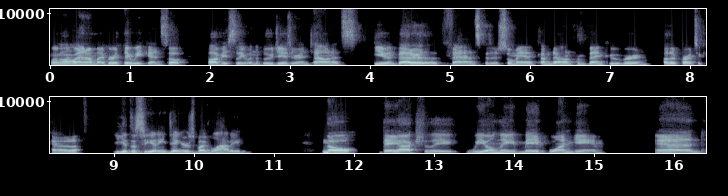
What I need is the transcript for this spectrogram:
when oh. we went on my birthday weekend. So obviously when the blue jays are in town it's even better the fans because there's so many that come down from vancouver and other parts of canada. You get to see any dingers by vladdy? No. They actually we only made one game and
